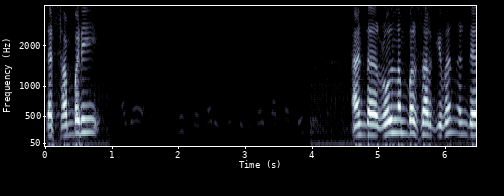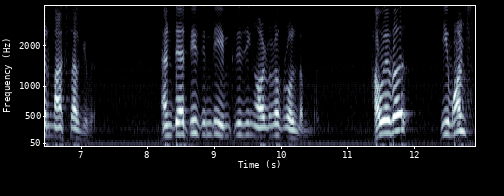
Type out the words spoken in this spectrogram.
that somebody has a newspaper in which the results are published and the roll numbers are given and their marks are given and that is in the increasing order of roll numbers. However, he wants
